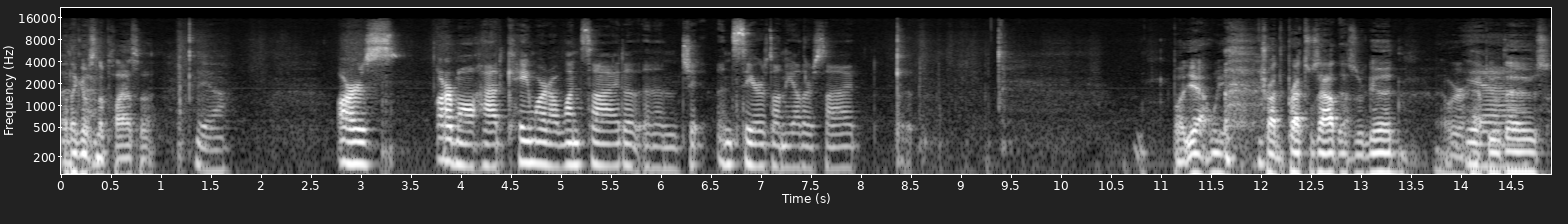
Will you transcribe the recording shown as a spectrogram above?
I think it was in the plaza. Yeah. Ours our mall had Kmart on one side and, and, J- and Sears on the other side. But yeah, we tried the pretzels out. Those were good. We were happy with those.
